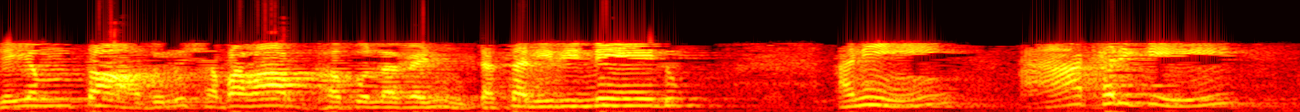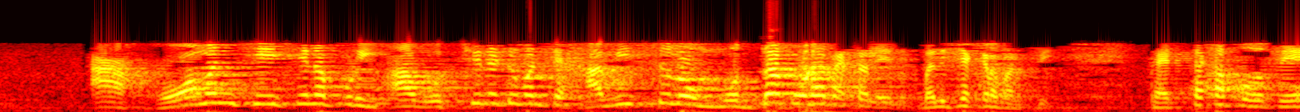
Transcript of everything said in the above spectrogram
జయంతాదులు శబలార్భకుల వెంట తనిరినేడు అని ఆఖరికి ఆ హోమం చేసినప్పుడు ఆ వచ్చినటువంటి హవిస్సులో ముద్ద కూడా పెట్టలేదు బలిచక్రవర్తి. పెట్టకపోతే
